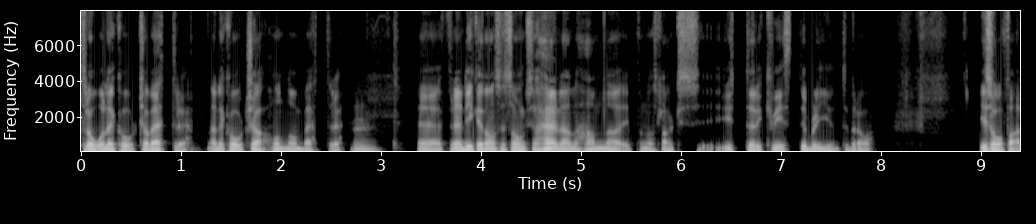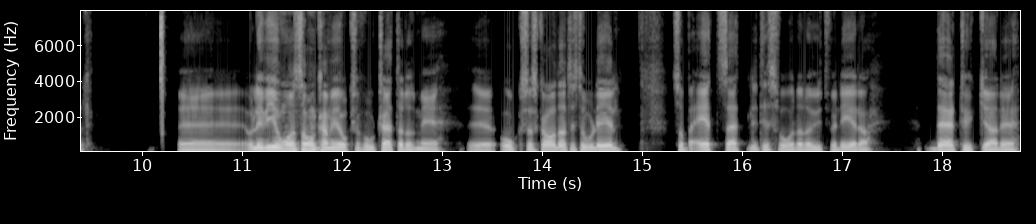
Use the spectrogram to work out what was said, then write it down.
Stråle coacha bättre, eller coacha honom bättre. Mm. Eh, för en likadan säsong så här när han hamnar på någon slags ytterkvist, det blir ju inte bra. I så fall. Eh, Oliver Johansson kan vi också fortsätta då med. Eh, också skadad till stor del, så på ett sätt lite svårare att utvärdera. Där tycker jag det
